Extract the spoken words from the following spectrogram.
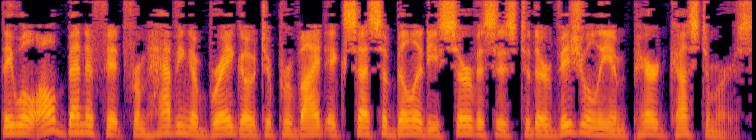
They will all benefit from having a Braigo to provide accessibility services to their visually impaired customers.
